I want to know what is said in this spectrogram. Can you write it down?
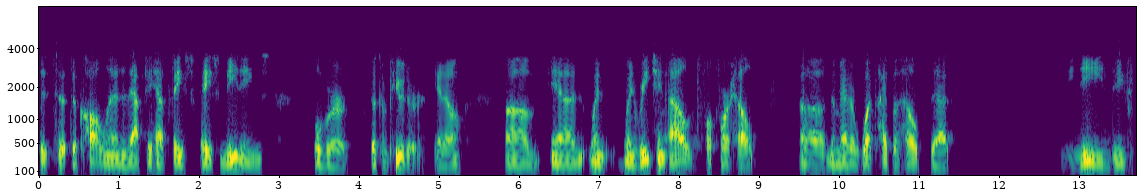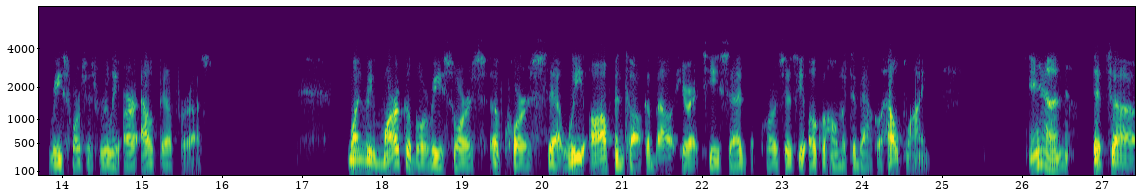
to to call in and actually have face-to-face meetings over the computer. You know, um, and when when reaching out for, for help, uh, no matter what type of help that we need, these resources really are out there for us. One remarkable resource, of course, that we often talk about here at TSET, of course, is the Oklahoma Tobacco Helpline. And it's uh,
